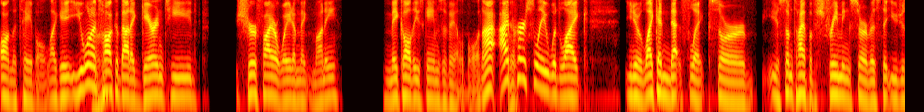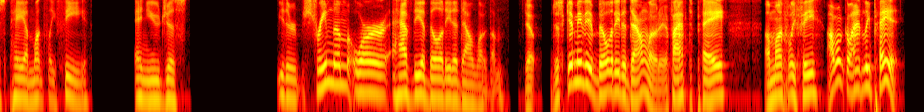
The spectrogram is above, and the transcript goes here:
on the table. Like you want to Mhm. talk about a guaranteed surefire way to make money, make all these games available. And I, I Yep. personally would like, you know, like a Netflix or you know, some type of streaming service that you just pay a monthly fee and you just either stream them or have the ability to download them. Yep. Just give me the ability to download it. If I have to pay a monthly fee, I will gladly pay it.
